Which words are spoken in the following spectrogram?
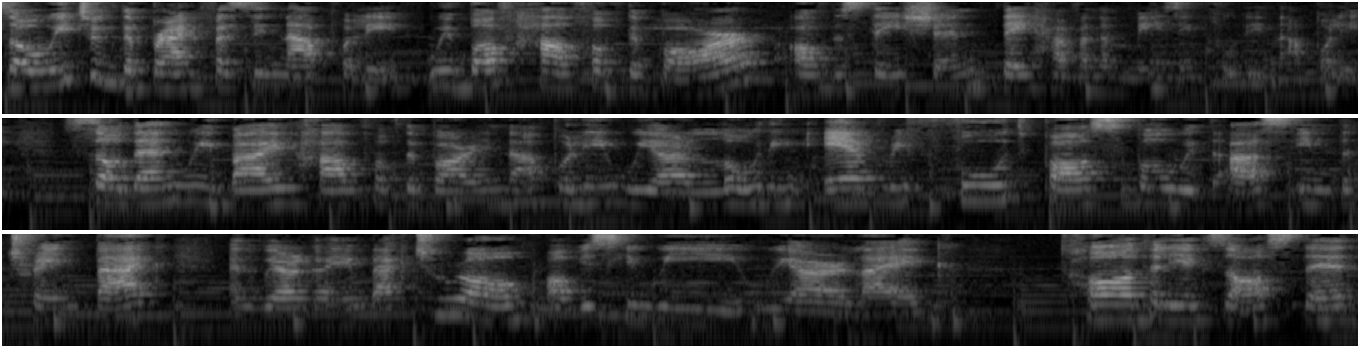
So we took the breakfast in Napoli. We bought half of the bar of the station. They have an amazing food in Napoli. So then we buy half of the bar in Napoli. We are loading every food possible with us in the train back and we are going back to Rome. Obviously we we are like totally exhausted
